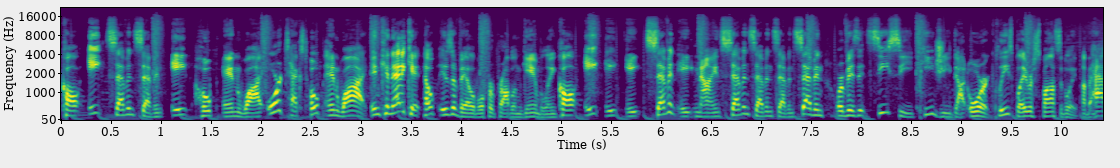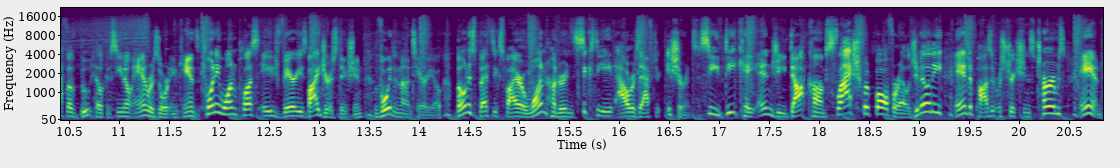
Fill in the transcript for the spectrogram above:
call 877-8-HOPE-NY or text HOPE-NY. In Connecticut, help is available for problem gambling. Call 888-789-7777 or visit ccpg.org. Please play responsibly. On behalf of Boot Hill Casino and Resort in Kansas, 21 plus age varies by jurisdiction. Void in Ontario. Bonus bets expire 168 hours after issuance. See dkng.com slash football for eligibility and deposit restrictions, terms, and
